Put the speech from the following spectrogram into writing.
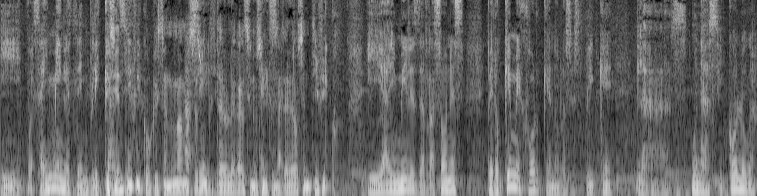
y pues hay miles de implicancias. Y científico, Cristian, no nada más ah, es un criterio legal, sino es un criterio científico. Y hay miles de razones, pero qué mejor que nos los explique las, una psicóloga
